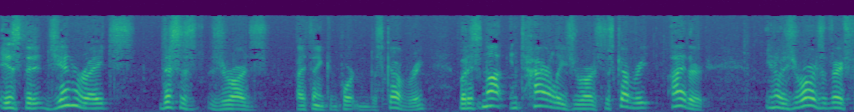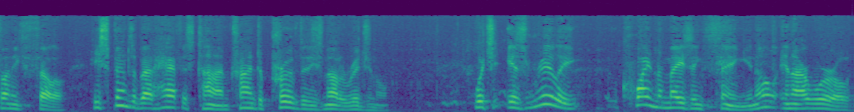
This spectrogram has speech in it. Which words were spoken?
is that it generates. This is Girard's, I think, important discovery, but it's not entirely Girard's discovery either. You know, Girard's a very funny fellow. He spends about half his time trying to prove that he's not original which is really quite an amazing thing, you know, in our world,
